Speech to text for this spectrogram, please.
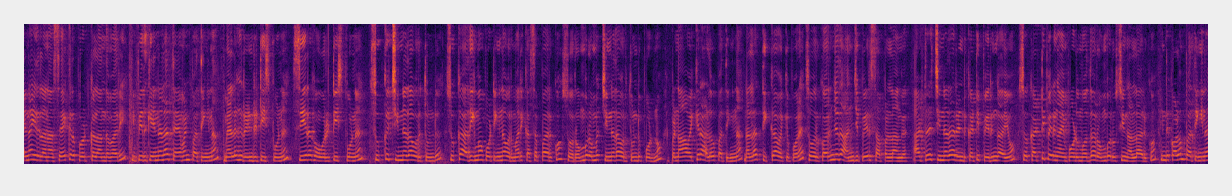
ஏன்னா இதுல நான் சேர்க்கிற பொருட்கள் அந்த மாதிரி. இப்போ இதுக்கு என்னெல்லாம் தேவைன்னு பார்த்தீங்கன்னா மிளகு ரெண்டு டீஸ்பூனு சீரகம் ஒரு டீஸ்பூனு சுக்கு சின்னதா ஒரு துண்டு. சுக்கு அதிகமாக போட்டிங்கன்னா ஒரு மாதிரி கசப்பா இருக்கும். ஸோ ரொம்ப ரொம்ப சின்னதா ஒரு துண்டு போடணும். இப்போ நான் வைக்கிற அளவு பார்த்தீங்கன்னா நல்லா திக்காக வைக்க போறேன். ஸோ ஒரு குறைஞ்சது அஞ்சு பேர் சாப்பிட்லாங்க. அடுத்தது சின்னதா ரெண்டு கட்டி பெருங்காயம். ஸோ கட்டி பெருங்காயம் போடும்போது தான் ரொம்ப ருசி நல்லா இருக்கும். இந்த குழம்பு பார்த்தீங்கன்னா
